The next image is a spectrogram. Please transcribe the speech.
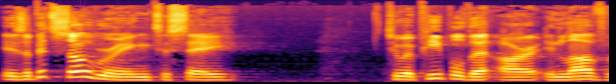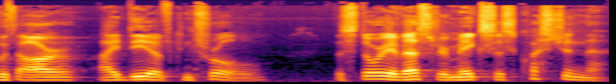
is a bit sobering to say to a people that are in love with our idea of control, the story of Esther makes us question that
